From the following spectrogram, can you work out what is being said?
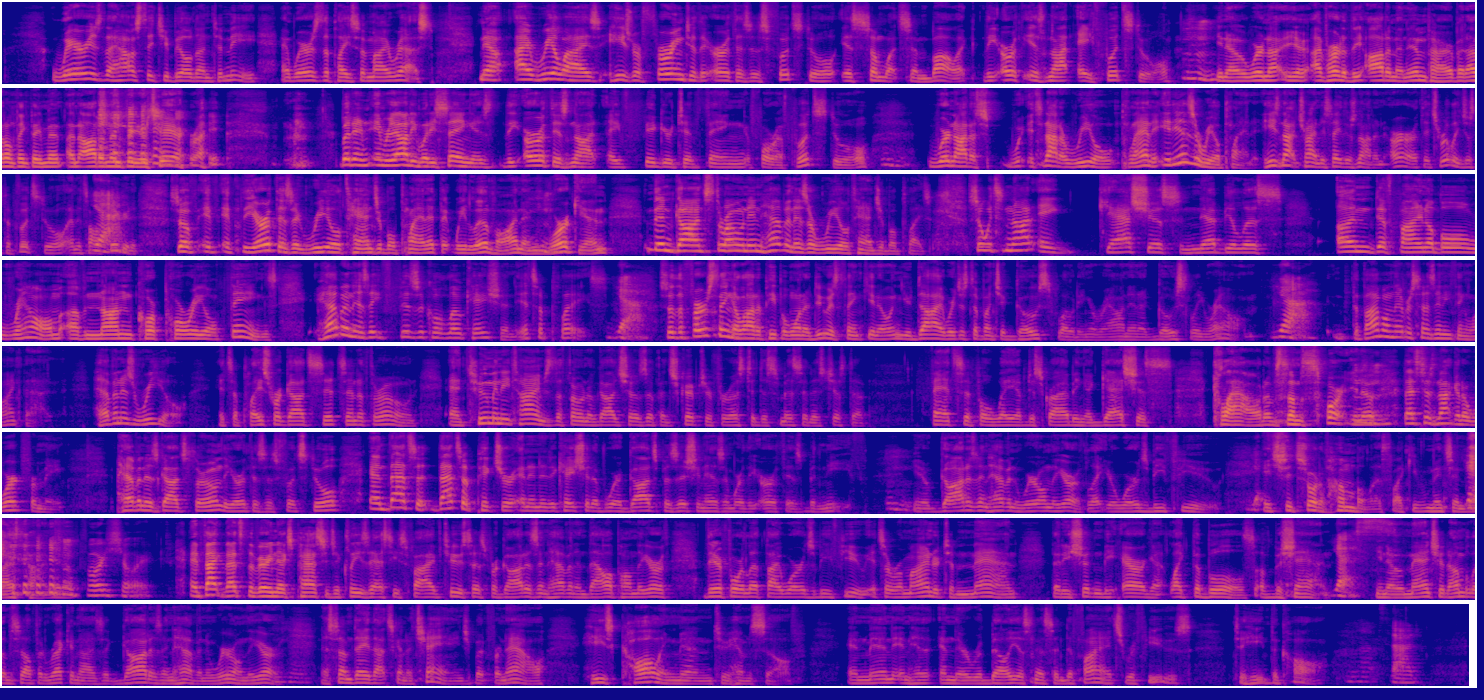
Where is the house that you build unto me? And where is the place of my rest? Now, I realize he's referring to the earth as his footstool is somewhat symbolic. The earth is not a footstool. Mm-hmm. You know, we're not, you know, I've heard of the Ottoman Empire, but I don't think they meant an ottoman for your chair, right? But in, in reality, what he's saying is the earth is not a figurative thing for a footstool. Mm-hmm we're not a it's not a real planet. It is a real planet. He's not trying to say there's not an earth. It's really just a footstool and it's all yeah. figurative. So if, if, if, the earth is a real tangible planet that we live on and mm-hmm. work in then god's throne in heaven is a real tangible place. So it's not a gaseous nebulous undefinable realm of non corporeal things. Heaven is a physical location, it's a place. Yeah. So the first thing a lot of people want to do is think, you know, when you die, we're just a bunch of ghosts floating around in a ghostly realm. Yeah. The Bible never says anything like that. Heaven is real. It's a place where God sits in a throne. And too many times the throne of God shows up in Scripture for us to dismiss it as just a fanciful way of describing a gaseous cloud of some sort. You know, mm-hmm. that's just not going to work for me. Heaven is God's throne, the earth is his footstool. And that's a that's a picture and an indication of where God's position is and where the earth is beneath. Mm-hmm. You know, God is in heaven, we're on the earth. Let your words be few. Yes. It should sort of humble us, like you mentioned last time. You know? For sure. In fact, that's the very next passage, Ecclesiastes 5 2 says, For God is in heaven and thou upon the earth, therefore let thy words be few. It's a reminder to man that he shouldn't be arrogant like the bulls of Bashan. Yes. You know, man should humble himself and recognize that God is in heaven and we're on the earth. Mm-hmm. Now, someday that's going to change, but for now, he's calling men to himself. And men in, his, in their rebelliousness and defiance refuse to heed the call. that's sad.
